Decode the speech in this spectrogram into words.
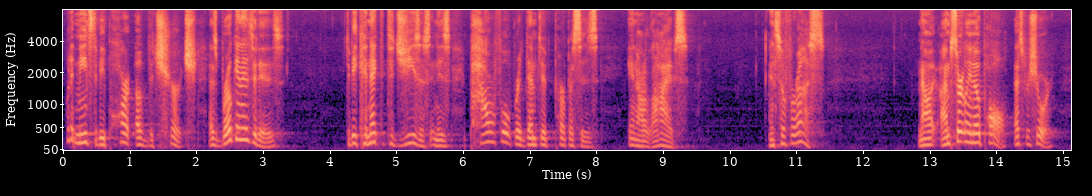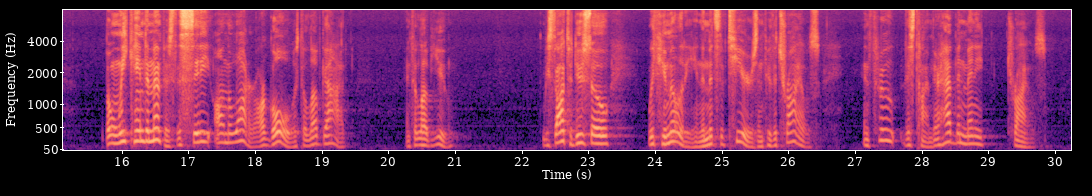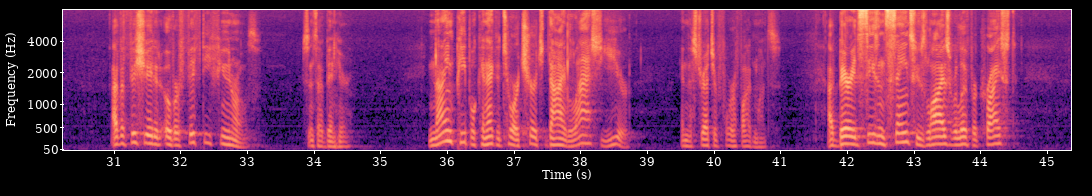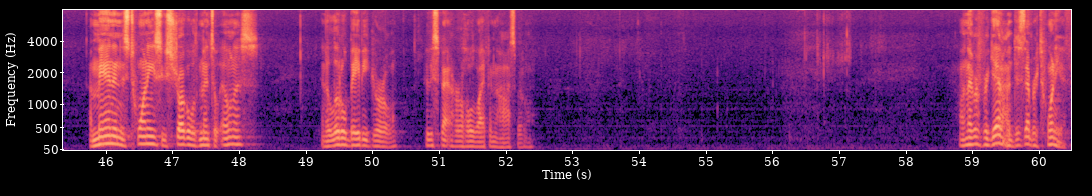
What it means to be part of the church, as broken as it is, to be connected to Jesus and his powerful redemptive purposes in our lives. And so for us, now I'm certainly no Paul, that's for sure. But when we came to Memphis, the city on the water, our goal was to love God and to love you. We sought to do so with humility in the midst of tears and through the trials. And through this time, there have been many trials. I've officiated over 50 funerals since I've been here. Nine people connected to our church died last year in the stretch of four or five months. I've buried seasoned saints whose lives were lived for Christ, a man in his 20s who struggled with mental illness, and a little baby girl who spent her whole life in the hospital. I'll never forget on December 20th.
